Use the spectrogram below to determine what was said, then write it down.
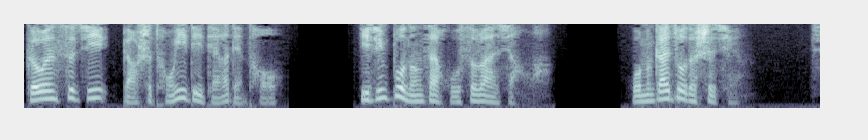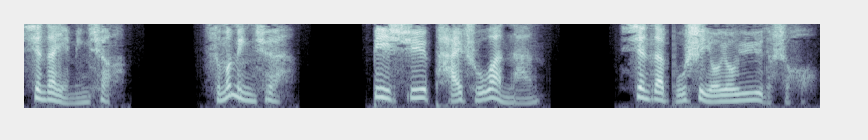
格温斯基表示同意地点了点头：“已经不能再胡思乱想了，我们该做的事情现在也明确了。怎么明确？必须排除万难。现在不是犹犹豫豫的时候。”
